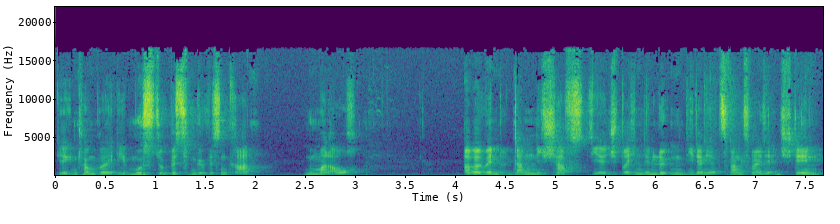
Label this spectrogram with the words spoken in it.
gegen Tom Brady, musst du bis zum gewissen Grad nun mal auch. Aber wenn du dann nicht schaffst, die entsprechenden Lücken, die dann ja zwangsweise entstehen,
